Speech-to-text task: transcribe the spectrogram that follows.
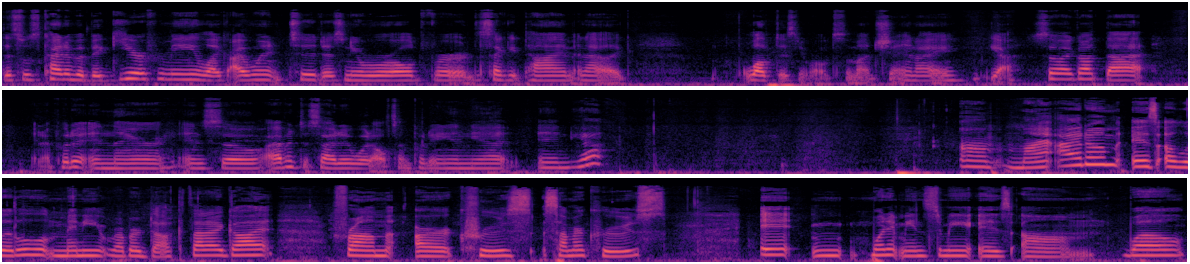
This was kind of a big year for me. Like I went to Disney World for the second time and I like love Disney World so much and I yeah, so I got that and I put it in there and so I haven't decided what else I'm putting in yet. And yeah. Um, my item is a little mini rubber duck that I got from our cruise summer cruise. it what it means to me is um well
